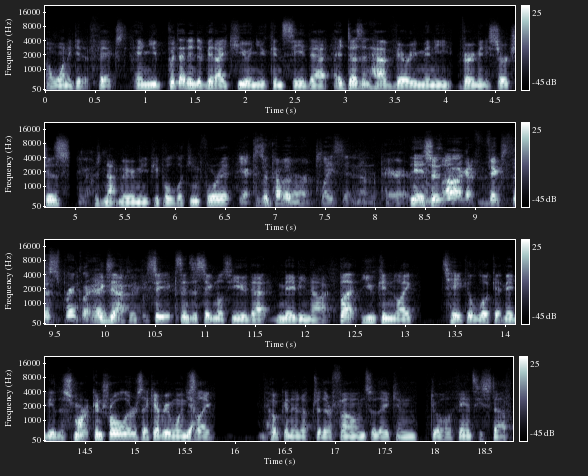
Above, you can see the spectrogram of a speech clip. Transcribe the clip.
I want to get it fixed. And you put that into vidIQ, and you can see that it doesn't have very many very many searches. No. There's not very many people looking for it. Yeah, because they're probably going to replace it, not repair it. Yeah, so- oh, I got to fix this sprinkler head. Exactly. So it sends a signal to you that maybe not, but you can like take a look at maybe the smart controllers. Like everyone's Yeah. like hooking it up to their phone so they can do all the fancy stuff.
